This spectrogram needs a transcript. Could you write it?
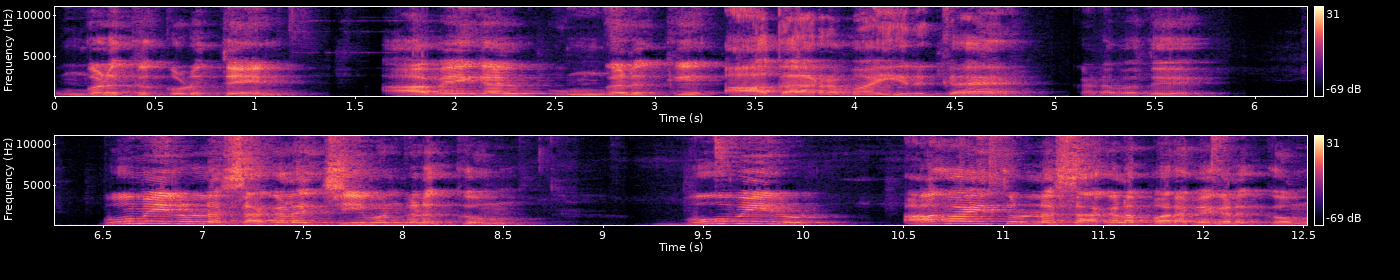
உங்களுக்கு கொடுத்தேன். அவைகள் உங்களுக்கு ஆகாரமாய் இருக்க கடவுது. பூமியில் உள்ள சகல ஜீவன்களுக்கும் பூமியில் உள்- ஆகாயத்தில் உள்ள சகல பறவைகளுக்கும்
